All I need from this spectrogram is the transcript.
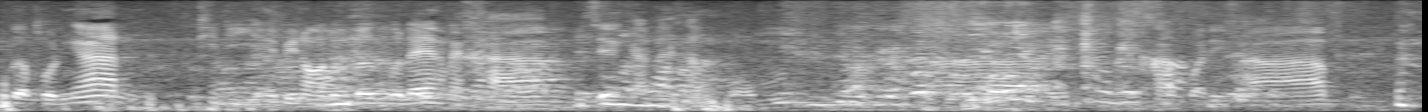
เพื่อผลงานที่ดีให้พี่น้องได้เบิ้งมือแรกนะครับเจอกันนะครับผมครับสวัสดีครับ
